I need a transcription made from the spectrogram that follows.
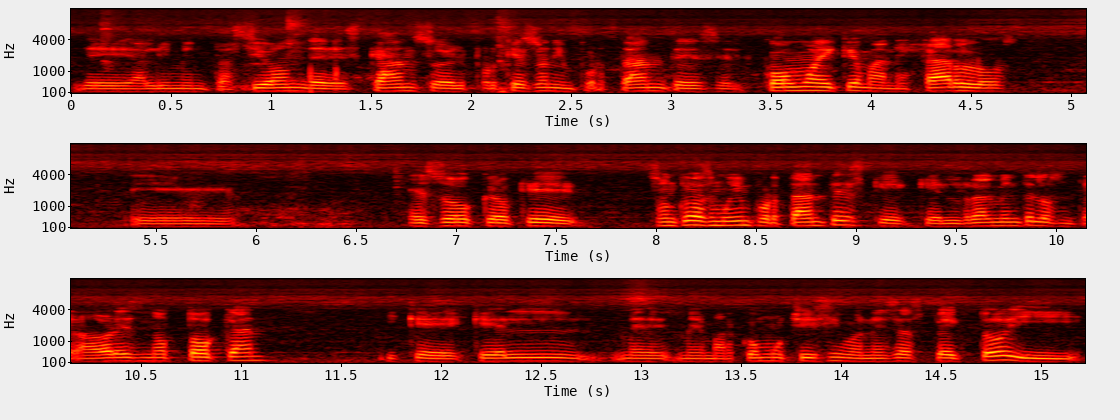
de alimentación, de descanso, el por qué son importantes, el cómo hay que manejarlos. Eh, eso creo que son cosas muy importantes que, que, realmente los entrenadores no tocan y que, él me, me, marcó muchísimo en ese aspecto y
